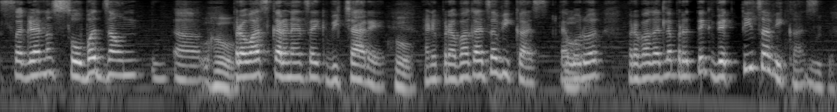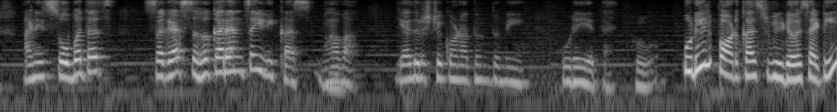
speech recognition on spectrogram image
सगळ्यांना सोबत जाऊन हो. प्रवास करण्याचा एक विचार आहे. हो. आणि प्रभागाचा विकास त्याबरोबर प्रभागातल्या प्रत्येक व्यक्तीचा विकास आणि सोबतच सगळ्या सहकाऱ्यांचाही विकास व्हावा या दृष्टिकोनातून तुम्ही पुढे येत आहे. हो. पुढील पॉडकास्ट व्हिडिओसाठी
